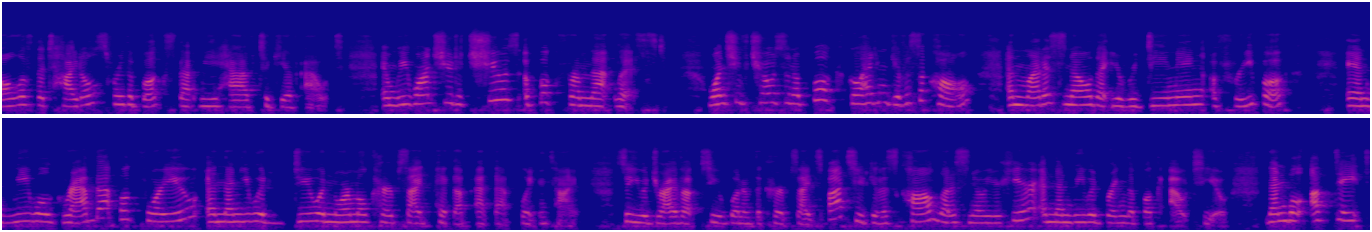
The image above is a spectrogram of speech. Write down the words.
all of the titles for the books that we have to give out. And we want you to choose a book from that list. Once you've chosen a book, go ahead and give us a call and let us know that you're redeeming a free book and we will grab that book for you and then you would do a normal curbside pickup at that point in time. So you would drive up to one of the curbside spots you'd give us a call let us know you're here and then we would bring the book out to you. Then we'll update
